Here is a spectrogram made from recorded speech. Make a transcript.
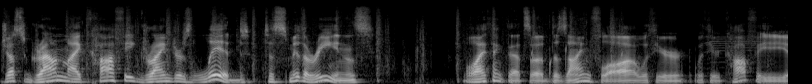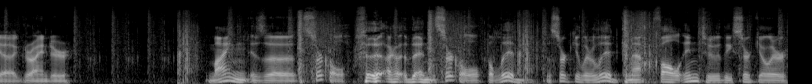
just ground my coffee grinder's lid to smithereens. Well, I think that's a design flaw with your with your coffee uh, grinder. Mine is a circle, and the circle, the lid, the circular lid, cannot fall into the circular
